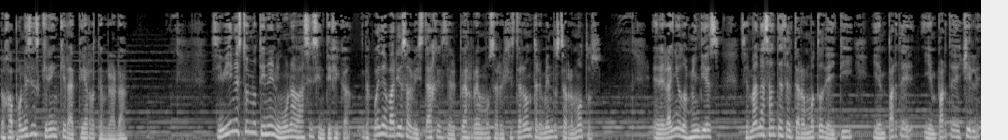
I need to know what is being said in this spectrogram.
los japoneses creen que la Tierra temblará. Si bien esto no tiene ninguna base científica, después de varios avistajes del pez remo se registraron tremendos terremotos. En el año 2010, semanas antes del terremoto de Haití y en parte, y en parte de Chile,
